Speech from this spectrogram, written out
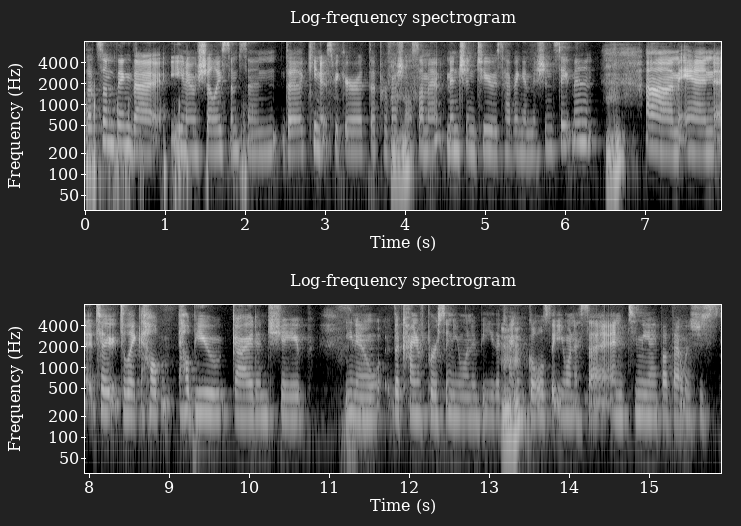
that's something that you know Shelley Simpson, the keynote speaker at the Professional Summit, mentioned too is having a mission statement, um, and to, to like help help you guide and shape you know the kind of person you want to be, the kind of mm-hmm. goals that you want to set. And to me, I thought that was just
